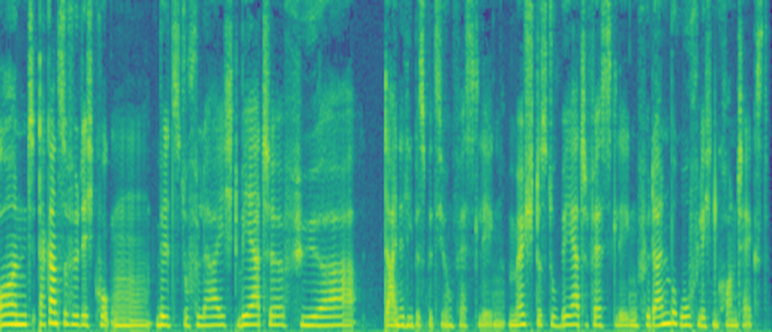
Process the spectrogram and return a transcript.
Und da kannst du für dich gucken, willst du vielleicht Werte für deine Liebesbeziehung festlegen? Möchtest du Werte festlegen für deinen beruflichen Kontext?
